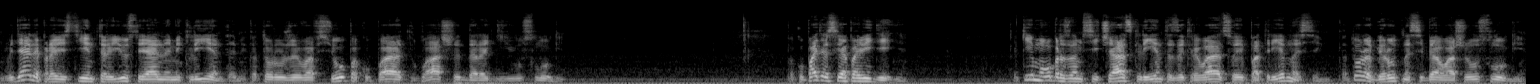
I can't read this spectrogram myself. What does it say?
В идеале провести интервью с реальными клиентами, которые уже вовсю покупают ваши дорогие услуги. Покупательское поведение. Каким образом сейчас клиенты закрывают свои потребности, которые берут на себя ваши услуги?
